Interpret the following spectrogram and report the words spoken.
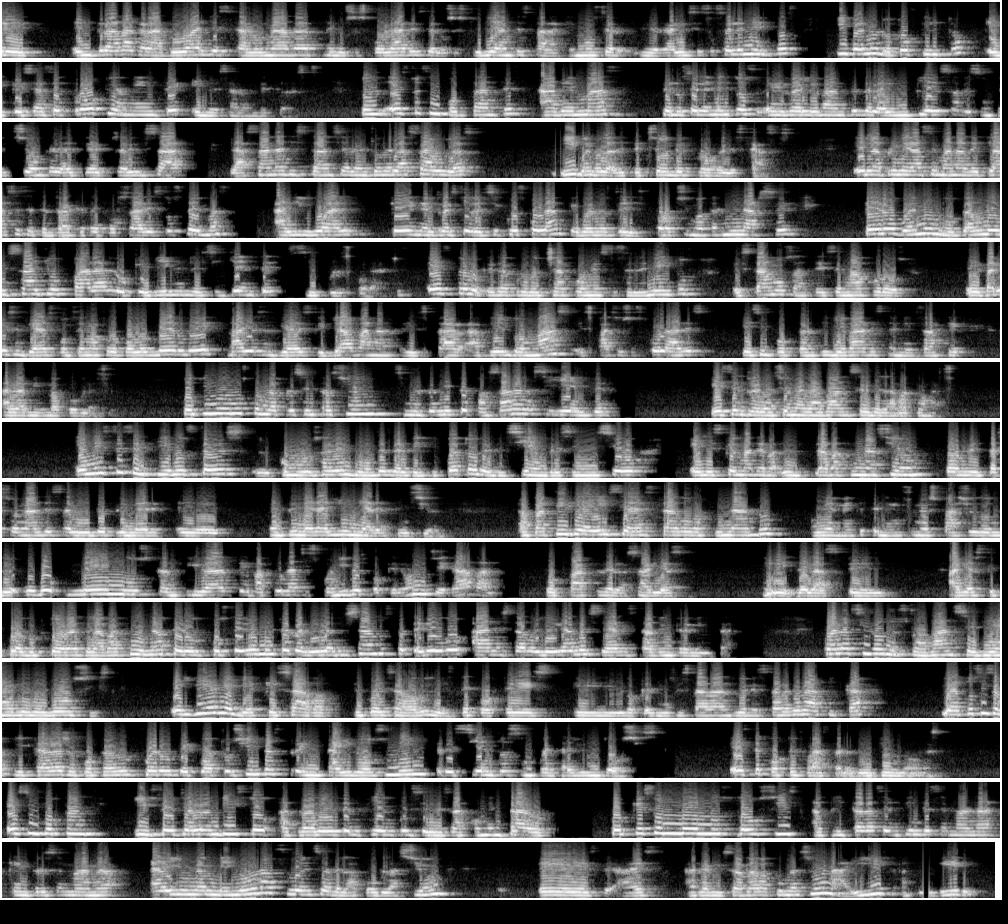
entrada gradual y escalonada de los escolares, de los estudiantes, para que no se realice esos elementos, y bueno, el otro filtro, el que se hace propiamente en el salón de clases. Entonces, esto es importante, además de los elementos eh, relevantes de la limpieza, desinfección que hay que realizar, la sana distancia dentro de las aulas y, bueno, la detección de probables casos. En la primera semana de clases se tendrá que reforzar estos temas, al igual que en el resto del ciclo escolar, que, bueno, es el próximo a terminarse, pero bueno, nos da un ensayo para lo que viene en el siguiente ciclo escolar. Esto lo quería aprovechar con estos elementos. Estamos ante semáforos, eh, varias entidades con semáforo color verde, varias entidades que ya van a estar abriendo más espacios escolares y es importante llevar este mensaje a la misma población. Continuamos con la presentación, si me permite pasar a la siguiente, es en relación al avance de la vacunación. En este sentido, ustedes, como lo saben bien, desde el 24 de diciembre se inició el esquema de la vacunación con el personal de salud de primer, eh, en primera línea de atención. A partir de ahí se ha estado vacunando. Obviamente tenemos un espacio donde hubo menos cantidad de vacunas disponibles porque no nos llegaban por parte de las áreas eh, de las eh, áreas productoras de la vacuna, pero posteriormente regularizando este periodo han estado llegando y se han estado incrementando. ¿Cuál ha sido nuestro avance diario de dosis? El día de ayer, que es sábado, que fue el sábado, y este corte es eh, lo que nos está dando en esta gráfica, las dosis aplicadas reportadas fueron de 432.351 dosis. Este corte fue hasta las 21 horas. Es importante, y ustedes ya lo han visto a través del tiempo y se les ha comentado, porque son menos dosis aplicadas en fin de semana que entre semana. Hay una menor afluencia de la población este, a, a realizar la vacunación, a ir, a acudir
